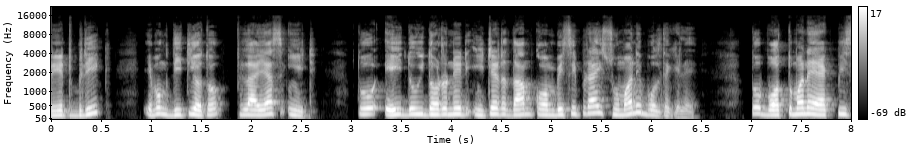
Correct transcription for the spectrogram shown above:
রেড ব্রিক এবং দ্বিতীয়ত ফ্লাইয়াস ইট। তো এই দুই ধরনের ইটের দাম কম বেশি প্রায় সমানই বলতে গেলে। তো বর্তমানে এক পিস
